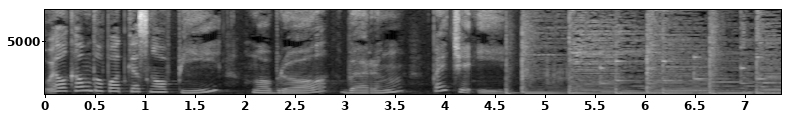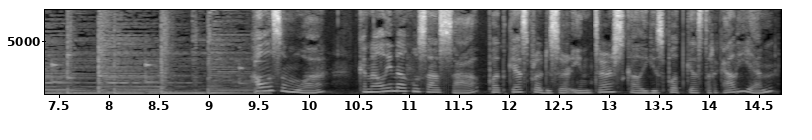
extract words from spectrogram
Welcome to podcast Ngopi, ngobrol bareng PCI. Halo semua, kenalin aku Sasa, podcast producer intern sekaligus podcaster kalian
